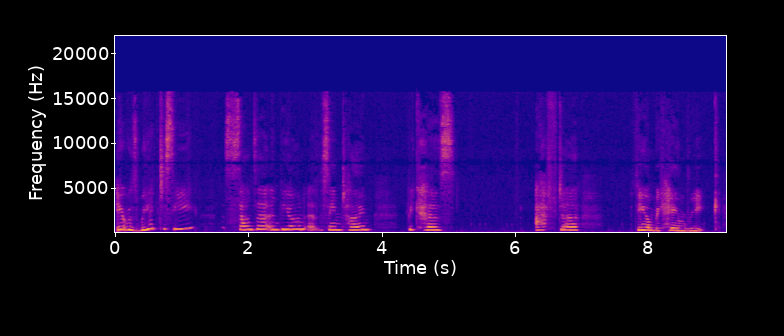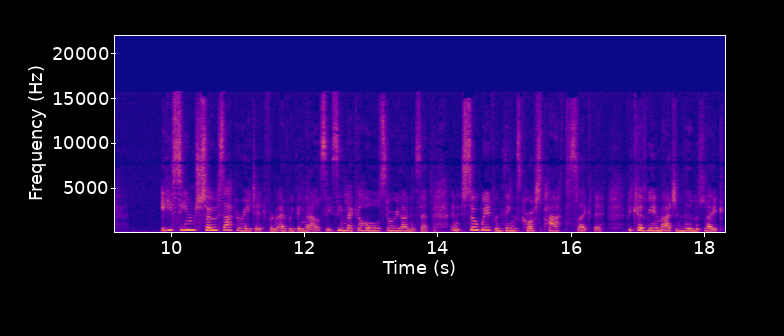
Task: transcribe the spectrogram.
it was weird to see Sansa and Theon at the same time because after Theon became Reek, he seemed so separated from everything else. It seemed like a whole storyline itself. And it's so weird when things cross paths like this because we imagine them as like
